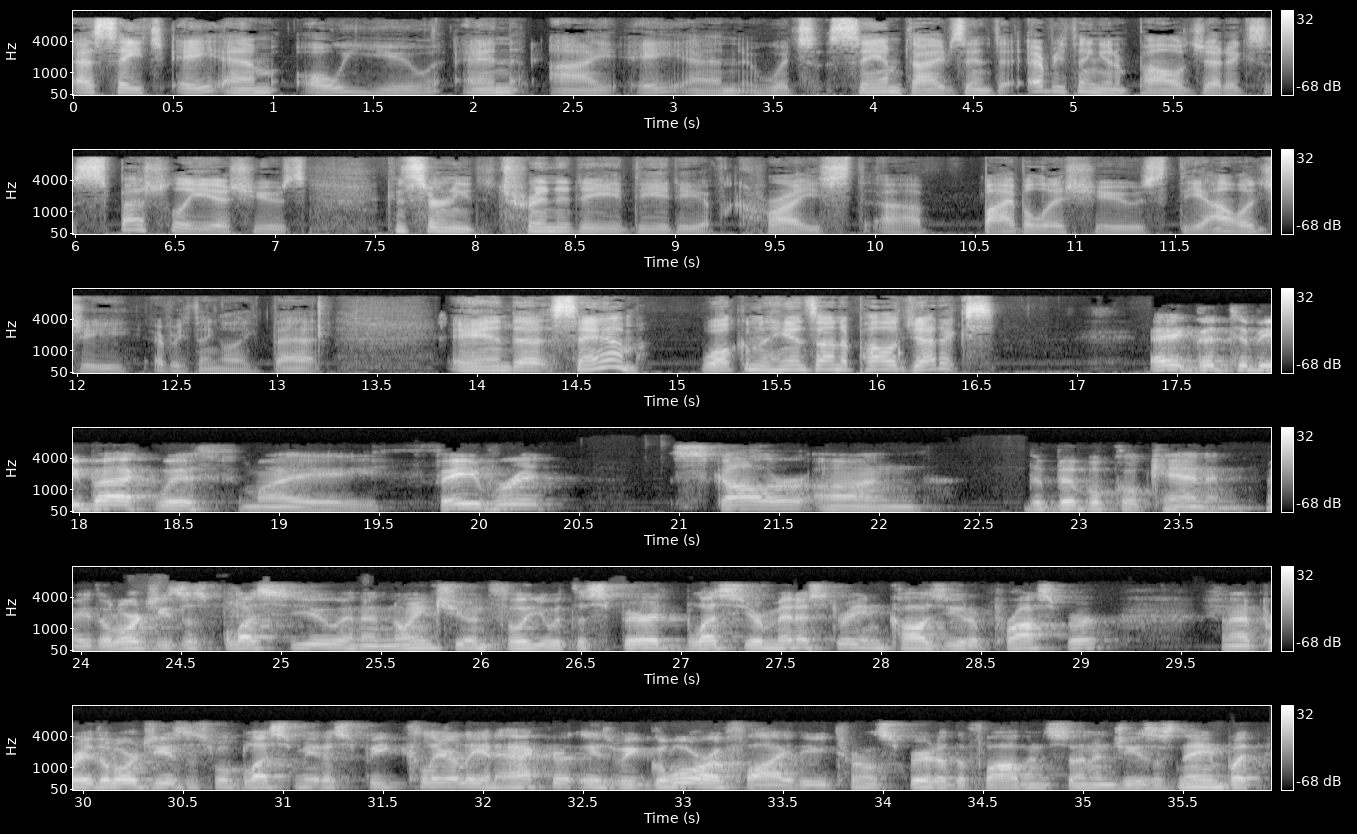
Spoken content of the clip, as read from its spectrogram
S H A M O U N I A N, which Sam dives into everything in apologetics, especially issues concerning the Trinity, deity of Christ, uh, Bible issues, theology, everything like that. And uh, Sam, welcome to Hands on Apologetics. Hey, good to be back with my favorite scholar on the biblical canon. May the Lord Jesus bless you and anoint you and fill you with the Spirit, bless your ministry and cause you to prosper. And I pray the Lord Jesus will bless me to speak clearly and accurately as we glorify the eternal Spirit of the Father and Son in Jesus' name. But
